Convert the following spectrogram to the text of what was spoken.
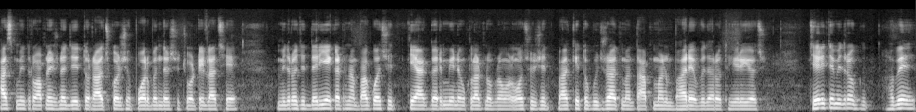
ખાસ મિત્રો આપણે જણાવી દઈએ તો રાજકોટ છે, પોરબંદર છે, ચોટીલા છે. મિત્રો જે દરિયાકાંઠાના ભાગો છે, ત્યાં ગરમી અને ઉકળાટનું પ્રમાણ ઓછું છે. બાકી તો ગુજરાતમાં તાપમાન ભારે વધારો થઈ રહ્યો છે. જે રીતે મિત્રો હવે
